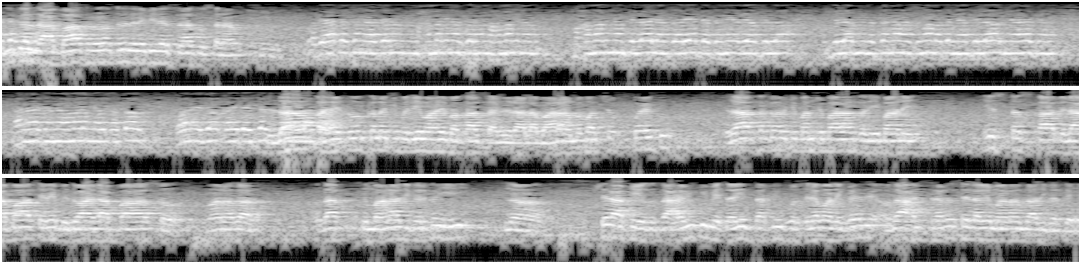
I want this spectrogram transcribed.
ذکر عباس رضی اللہ علیہ السلام وبيعتكم أزل محمد نصر محمد محمد بن عبد الله الأنصاري حدثني أبي عبد الله عبد الله بن مسنى عن سمامة بن عبد الله بن أنس عن أنس بن عمر بن الخطاب قال إذا قيد الشمس إذا قيد كل شيء بدي ماني بقال ساجد على باران ببات قيد إذا قيد شيء بنش باران بدي ماني استسقى بالعباس يعني بدعاء العباس مانا ذا وذا مانا ذکر کئی شرافی دعوی کی بہترین تحقیق کو سلمان کرے دے، اور دا حدیث رغل سے دا مانا ذکر کئی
